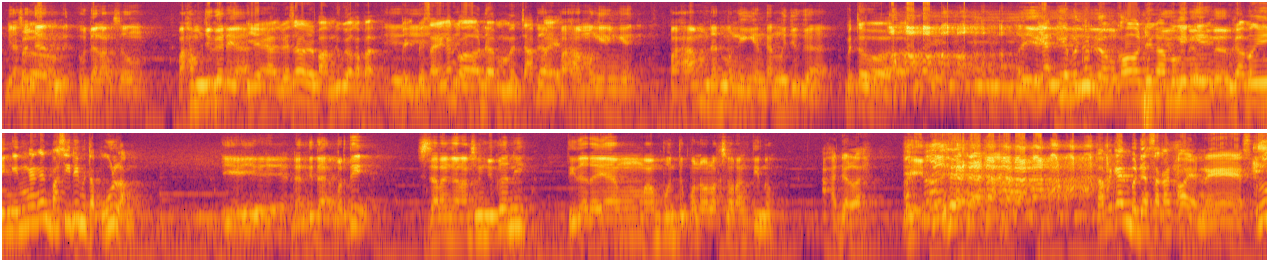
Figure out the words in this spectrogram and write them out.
Biasanya Belum. udah langsung paham juga dia. Iya, biasanya udah paham juga, Kak. Iya, Bi- iya, Biasanya kan iya. kalau udah Dan mencapai paham mengingin paham dan menginginkan lu juga. betul. Oh, Iya, iya bener dong. Kalau dia nggak Iya, mengingin nggak menginginkan kan pasti dia minta pulang. Iya iya iya. Dan tidak berarti secara nggak langsung juga nih tidak ada yang mampu untuk menolak seorang Tino. Ada lah. Ya itu. Tapi kan berdasarkan ONS. Lu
